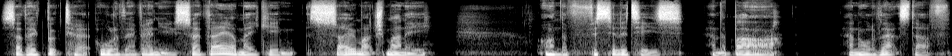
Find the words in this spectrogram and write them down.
So they've booked her all of their venues. So they are making so much money on the facilities and the bar and all of that stuff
